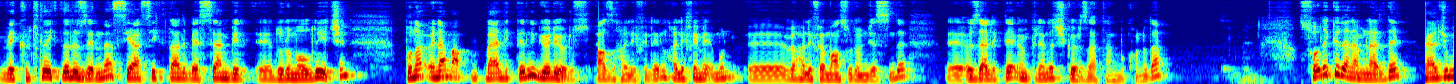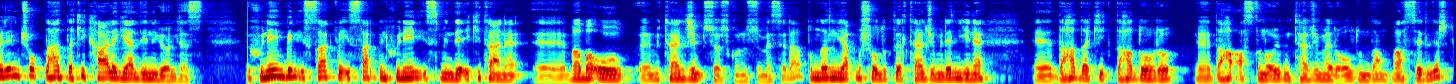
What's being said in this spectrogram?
ve kültürel iktidar üzerinden siyasi iktidarı besleyen bir e, durum olduğu için buna önem verdiklerini görüyoruz. Bazı halifelerin Halife Memun ve Halife Mansur öncesinde özellikle ön plana çıkıyor zaten bu konuda. Sonraki dönemlerde tercümelerin çok daha dakik hale geldiğini göreceğiz. Hüneyn bin İshak ve İshak bin Hüneyn isminde iki tane e, baba oğul e, mütercim söz konusu mesela. Bunların yapmış oldukları tercümelerin yine e, daha dakik, daha doğru, e, daha aslına uygun tercümeler olduğundan bahsedilir.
